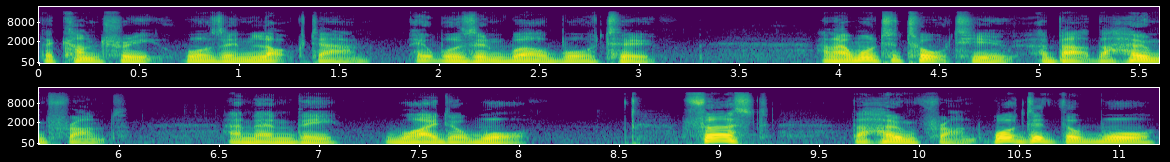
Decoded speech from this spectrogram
the country was in lockdown, it was in World War II. And I want to talk to you about the home front and then the wider war. First, the home front. What did the war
